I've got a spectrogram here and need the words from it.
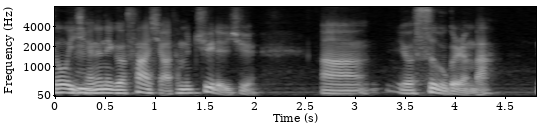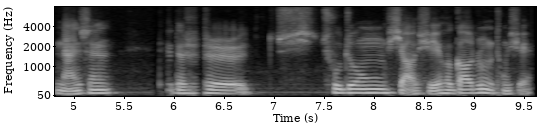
跟我以前的那个发小他们聚了一聚，啊、有四五个人吧，男生，都是初中小学和高中的同学，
